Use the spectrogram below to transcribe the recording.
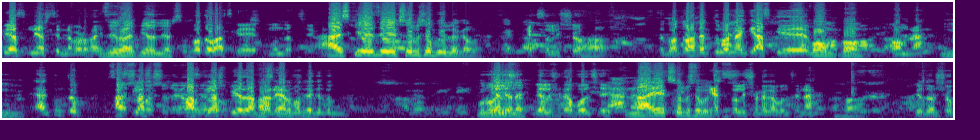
পেঁয়াজ নিয়ে আসছেন না বড় ভাই? জি ভাই পেঁয়াজ নিয়ে আসছে। কত আজকে মন যাচ্ছে? আজকে যে একচল্লিশশো একচল্লিশশো? হ্যাঁ। গত হাটের তুলনায় কি আজকে কম কম। কম না? হুম। একদম তো ফার্স্ট ক্লাস ফার্স্ট ক্লাস পেঁয়াজ আপনার এর মধ্যে কিন্তু কোনো ইয়ে নাই। বিয়াল্লিশশো টাকা বলছে। না একচল্লিশশো একচল্লিশশো টাকা বলছে না? হ্যাঁ। প্রিয় দর্শক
